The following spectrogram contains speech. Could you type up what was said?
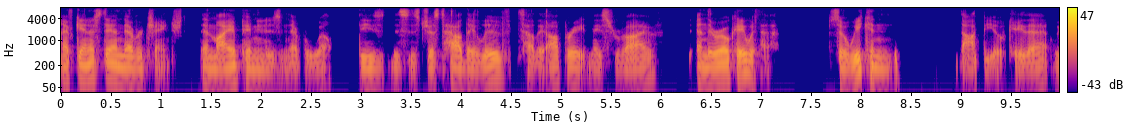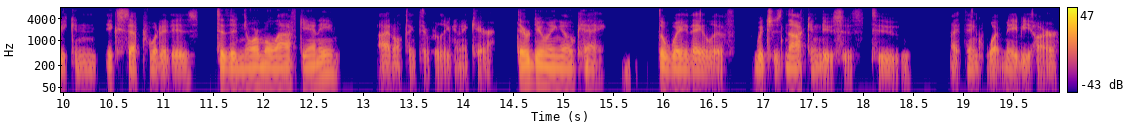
afghanistan never changed. In my opinion is it never will. These this is just how they live. It's how they operate and they survive. And they're okay with that. So we can not be okay that we can accept what it is to the normal afghani I don't think they're really going to care. They're doing okay the way they live, which is not conducive to, I think, what maybe our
